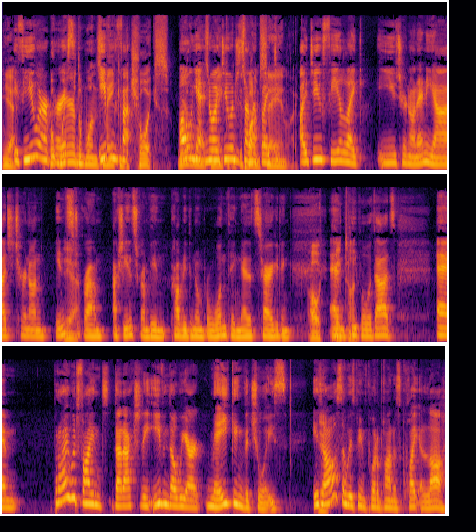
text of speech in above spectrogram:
Yeah. If you are a but person, we're the ones making fa- the choice. We're oh yeah, no, I do understand that, but I do, like. I do feel like you turn on any ad, you turn on Instagram. Yeah. Actually, Instagram being probably the number one thing now that's targeting oh and um, people with ads. Um, but I would find that actually, even though we are making the choice, it yeah. also is being put upon us quite a lot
